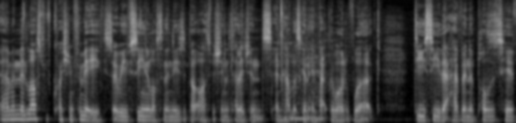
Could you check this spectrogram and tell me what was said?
Um, and the last question for me so, we've seen a lot in the news about artificial intelligence and how that's going to impact the world of work. Do you see that having a positive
